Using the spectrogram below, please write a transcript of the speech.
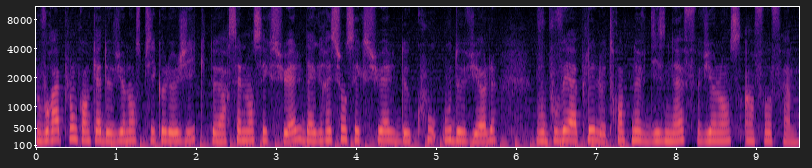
Nous vous rappelons qu'en cas de violence psychologique, de harcèlement sexuel, d'agression sexuelle, de coups ou de viol, vous pouvez appeler le 3919 Violence Info Femmes.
